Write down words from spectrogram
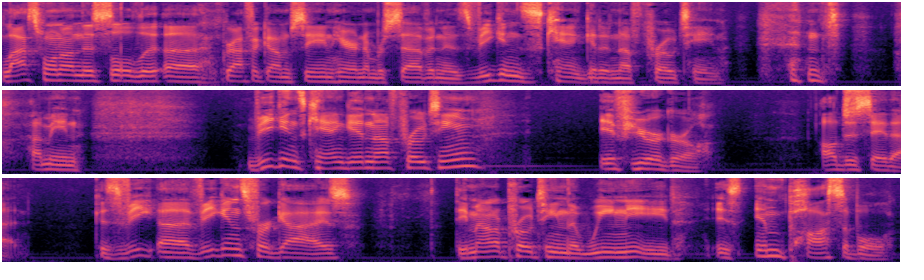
last one on this little uh, graphic I'm seeing here, number seven, is vegans can't get enough protein. and I mean, vegans can get enough protein if you're a girl. I'll just say that because ve- uh, vegans for guys the amount of protein that we need is impossible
